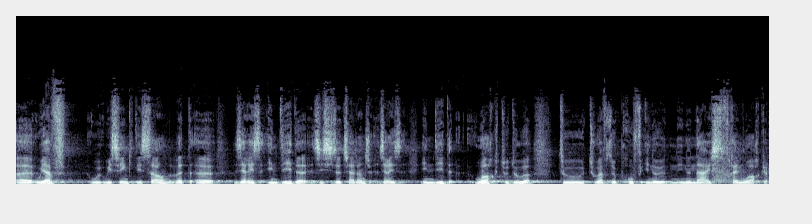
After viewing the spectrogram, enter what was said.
uh, we have we think it is sound, but uh, there is indeed, uh, this is a challenge, there is indeed work to do uh, to, to have the proof in a, in a nice framework.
